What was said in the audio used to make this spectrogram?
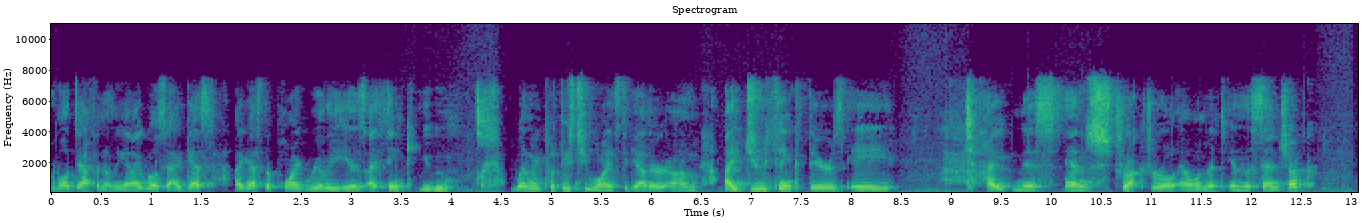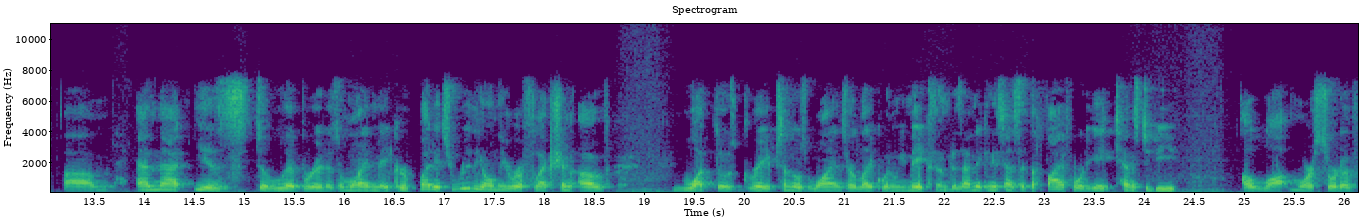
Well, definitely, and I will say, I guess, I guess the point really is, I think you, when we put these two wines together, um, I do think there's a tightness and structural element in the Senchuk, um, and that is deliberate as a winemaker, but it's really only a reflection of what those grapes and those wines are like when we make them. Does that make any sense? Like the 548 tends to be a lot more sort of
